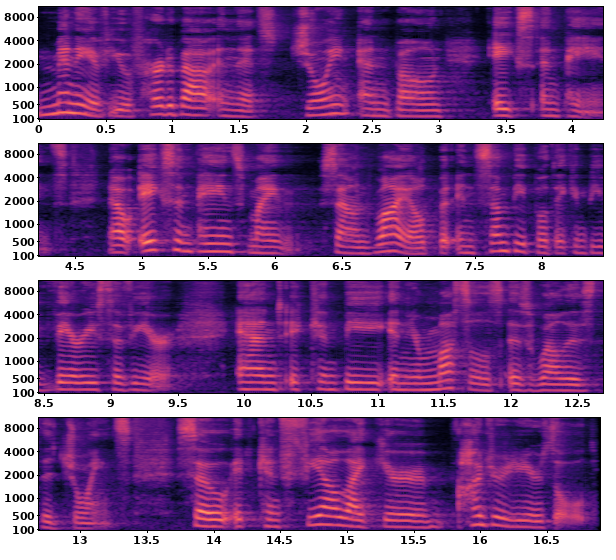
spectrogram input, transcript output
many of you have heard about, and that's joint and bone aches and pains. Now, aches and pains might sound mild, but in some people they can be very severe. And it can be in your muscles as well as the joints. So it can feel like you're 100 years old.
